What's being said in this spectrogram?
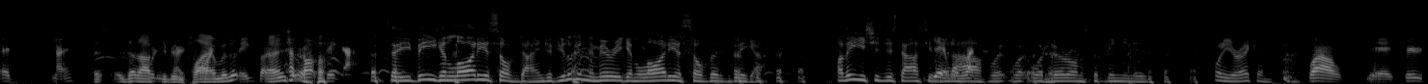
it's you know. Is that after you've been playing with it, big, but Danger? a lot bigger. So you, but you can lie to yourself, Danger. If you look in the mirror, you can lie to yourself that it's bigger. I think you should just ask your Yeah, better well, half what, what, what her honest opinion is. What do you reckon? Well, yeah, she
